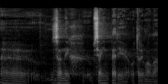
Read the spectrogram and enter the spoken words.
е, за них вся імперія отримала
